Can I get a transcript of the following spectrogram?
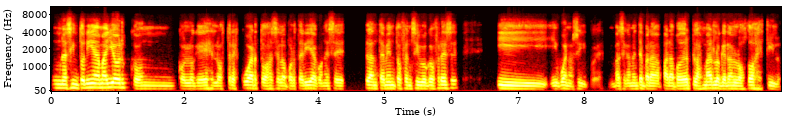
una, sintonía mayor con, con, lo que es los tres cuartos hacia la portería, con ese planteamiento ofensivo que ofrece. Y, bueno, sí, pues básicamente para, para, poder plasmar lo que eran los dos estilos.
